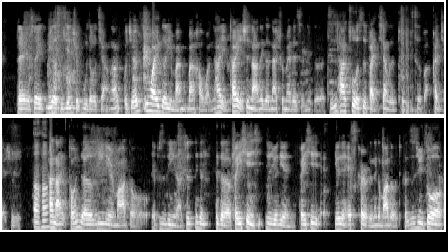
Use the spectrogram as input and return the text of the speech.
对，所以没有时间全部都讲。然后我觉得另外一个也蛮蛮好玩的，他也他也是拿那个 natural medicine 那个，只是他做的是反向的推测吧，看起来是，嗯哼，他拿同一个 linear model，也不是 linear，就是那个那个非线性，就是有点非线，有点 S curve 的那个 model，可是去做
